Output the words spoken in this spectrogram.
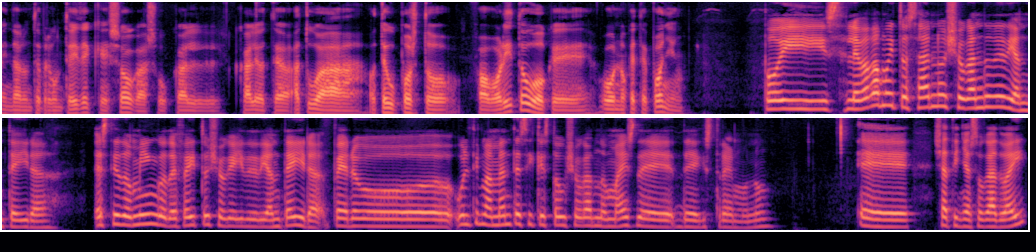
aínda non te preguntei de que xogas ou cal cal é o te, a túa o teu posto favorito ou o que ou no que te poñen. Pois levaba moitos anos xogando de dianteira. Este domingo, de feito, xoguei de dianteira, pero últimamente sí que estou xogando máis de, de extremo, non? Eh, xa tiña xogado aí,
